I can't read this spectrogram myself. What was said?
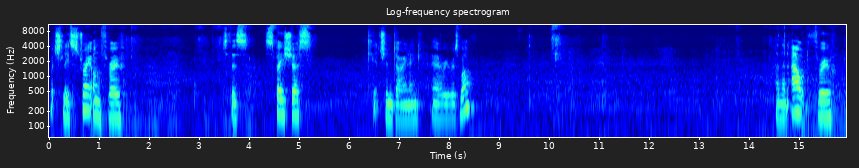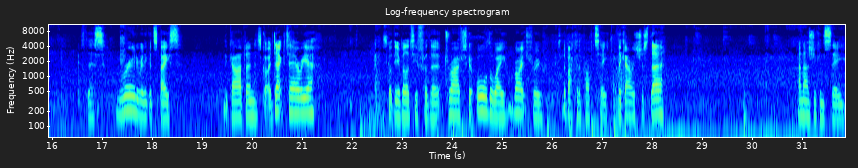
which leads straight on through to this spacious kitchen dining area as well. And then out through this really, really good space. The garden, it's got a decked area. It's got the ability for the drive to go all the way right through to the back of the property. The garage just there and as you can see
